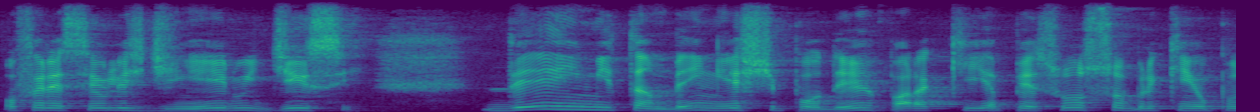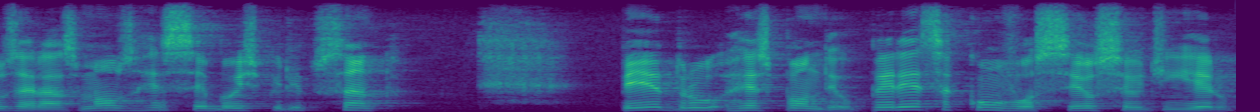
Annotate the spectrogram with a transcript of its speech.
ofereceu-lhes dinheiro e disse: Deem-me também este poder para que a pessoa sobre quem eu puser as mãos receba o Espírito Santo. Pedro respondeu: Pereça com você o seu dinheiro.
